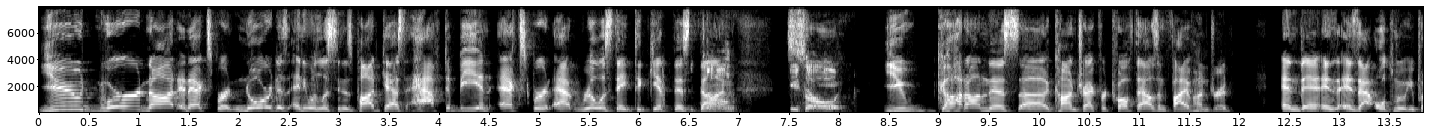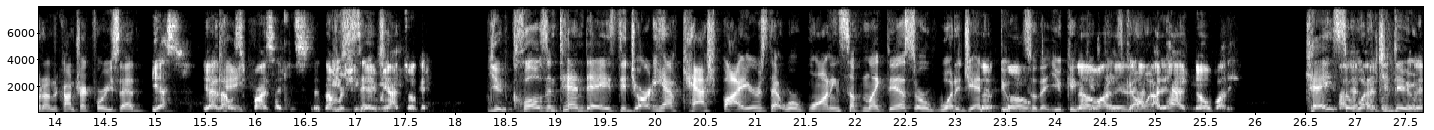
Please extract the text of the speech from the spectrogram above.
you were not an expert, nor does anyone listening to this podcast have to be an expert at real estate to get this done. You so you got on this uh, contract for twelve thousand five hundred, and then is, is that ultimately what you put under contract for? You said Yes. Yeah, that was the price. I just, the number You she gave me, you- I took it. you'd close in ten days. Did you already have cash buyers that were wanting something like this, or what did you end No, up doing no, so that you could No, get things didn't. going? Have, I had nobody. Okay, so I- what I did you do?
